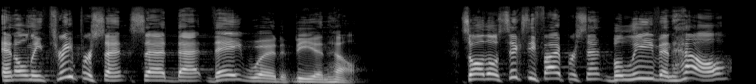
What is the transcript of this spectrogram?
and only 3% said that they would be in hell. So, although 65% believe in hell,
